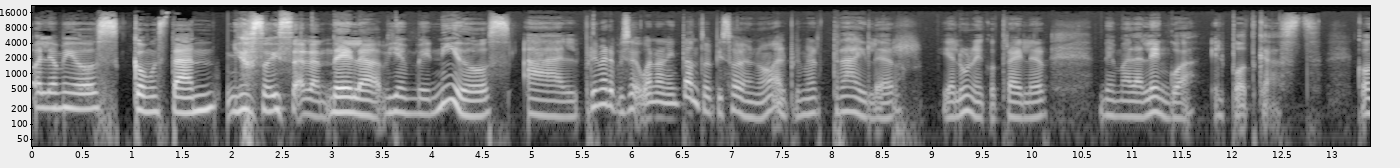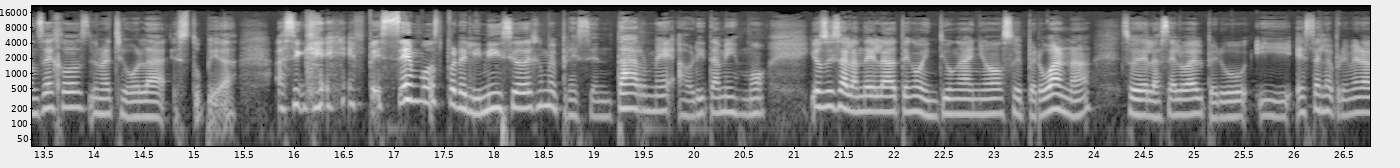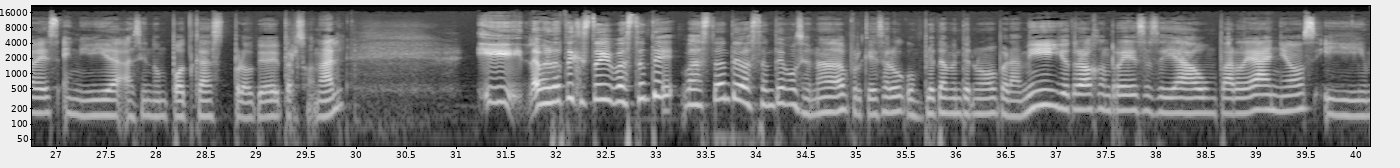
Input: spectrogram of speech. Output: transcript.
Hola amigos, ¿cómo están? Yo soy Salandela. Bienvenidos al primer episodio, bueno, ni tanto episodio, ¿no? Al primer tráiler y al único tráiler de Mala Lengua, el podcast. Consejos de una chivola estúpida. Así que empecemos por el inicio. Déjenme presentarme ahorita mismo. Yo soy Salandela, tengo 21 años, soy peruana, soy de la selva del Perú y esta es la primera vez en mi vida haciendo un podcast propio y personal. Y la verdad es que estoy bastante, bastante, bastante emocionada porque es algo completamente nuevo para mí. Yo trabajo en redes hace ya un par de años y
